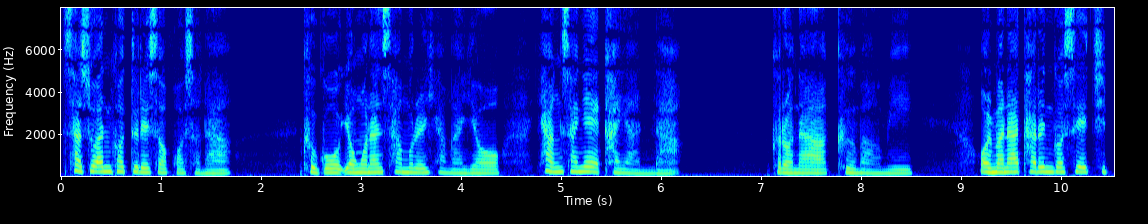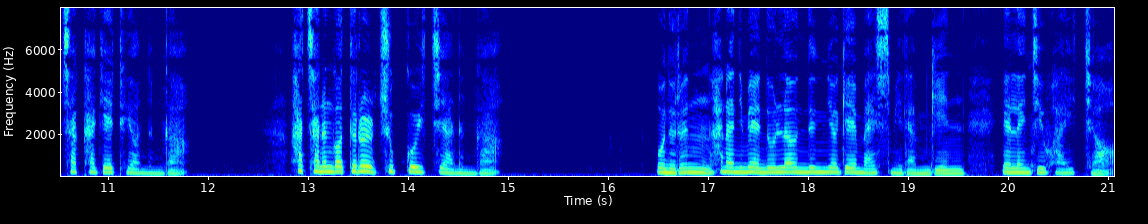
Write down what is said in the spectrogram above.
사소한 것들에서 벗어나 크고 영원한 사물을 향하여 향상에 가야 한다. 그러나 그 마음이 얼마나 다른 것에 집착하게 되었는가. 하찮은 것들을 줍고 있지 않은가. 오늘은 하나님의 놀라운 능력의 말씀이 담긴 엘렌지 화이처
